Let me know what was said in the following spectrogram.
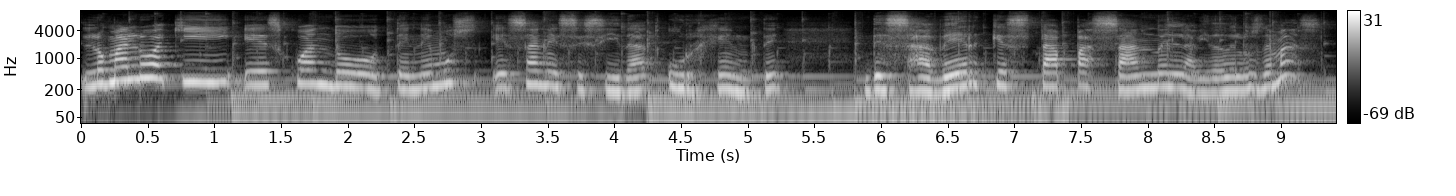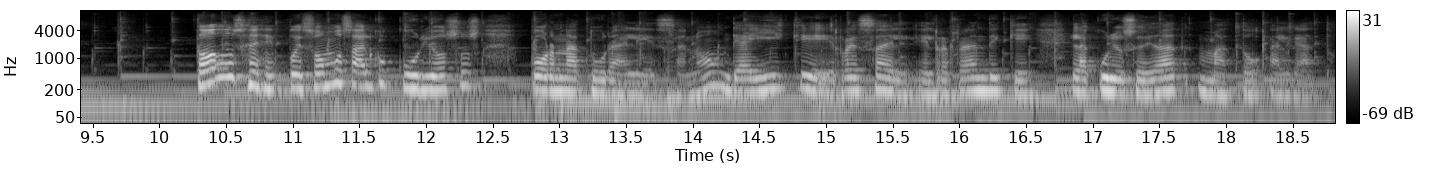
Lo malo aquí es cuando tenemos esa necesidad urgente de saber qué está pasando en la vida de los demás. Todos pues somos algo curiosos por naturaleza, ¿no? De ahí que reza el, el refrán de que la curiosidad mató al gato.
